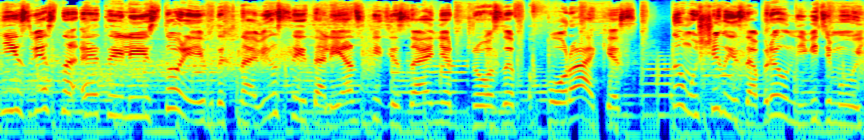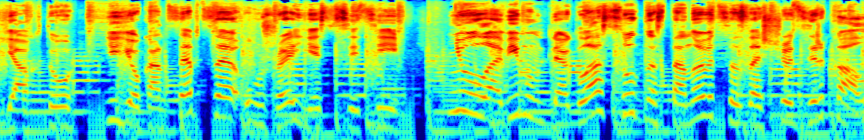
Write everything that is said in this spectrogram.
Неизвестно, это или историей вдохновился итальянский дизайнер Джозеф Форакис. Но мужчина изобрел невидимую яхту. Ее концепция уже есть в сети. Неуловимым для глаз судно становится за счет зеркал.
